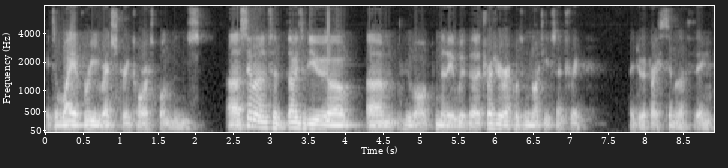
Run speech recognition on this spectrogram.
It's a way of re-registering correspondence. Uh, similar to those of you uh, um, who are familiar with uh, treasury records from the 19th century, they do a very similar thing.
